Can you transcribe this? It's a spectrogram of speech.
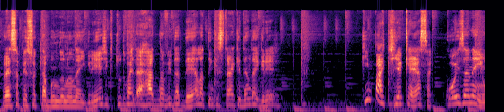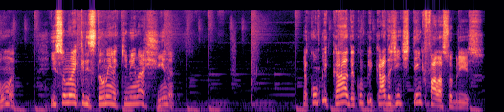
para essa pessoa que tá abandonando a igreja, que tudo vai dar errado na vida dela, tem que estar aqui dentro da igreja. Que empatia que é essa? Coisa nenhuma. Isso não é cristão nem aqui nem na China. É complicado, é complicado, a gente tem que falar sobre isso.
